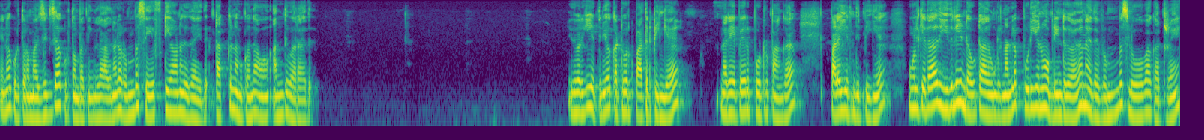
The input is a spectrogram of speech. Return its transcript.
என்ன கொடுத்தோம்? நம்ம ஜிக்ஸாக கொடுத்தோம் பார்த்தீங்களா அதனால் ரொம்ப சேஃப்டியானது தான் இது. டக்கு நமக்கு வந்து அவன் அந்து வராது. இது வரைக்கும் எத்தனையோ கட் ஒர்க் பார்த்துருப்பீங்க. நிறைய பேர் போட்டிருப்பாங்க. பழகியிருந்துருப்பீங்க. உங்களுக்கு ஏதாவது இதுலேயும் டவுட்டாக உங்களுக்கு நல்லா புரியணும் அப்படின்றதுக்காக தான் நான் இதை ரொம்ப ஸ்லோவாக காட்டுறேன்.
